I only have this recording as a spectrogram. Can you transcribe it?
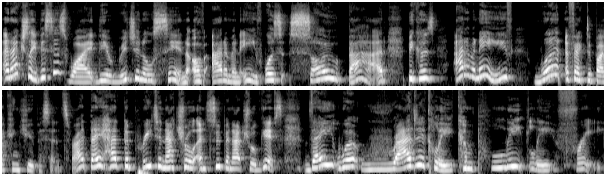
And actually, this is why the original sin of Adam and Eve was so bad because Adam and Eve weren't affected by concupiscence, right? They had the preternatural and supernatural gifts. They were radically, completely free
